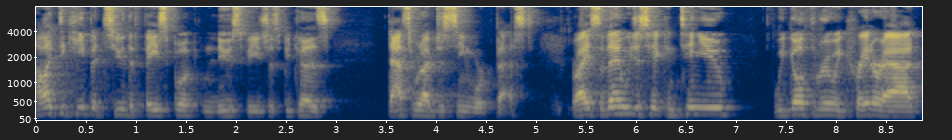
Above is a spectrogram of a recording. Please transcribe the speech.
I like to keep it to the Facebook news feed just because that's what I've just seen work best right? So then we just hit continue. We go through and create our ad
